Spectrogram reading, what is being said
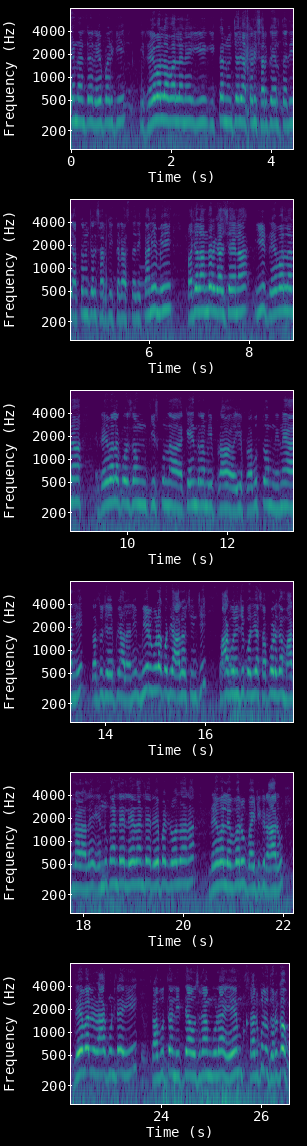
ఏంటంటే రేపటికి ఈ డ్రైవర్ల వల్లనే ఈ ఇక్కడ నుంచి వెళ్ళి అక్కడికి సరుకు వెళ్తుంది అక్కడి నుంచి వెళ్ళి సరుకు ఇక్కడ వస్తుంది. కానీ మీ ప్రజలందరూ కలిసి అయినా ఈ డ్రైవర్లన డ్రైవర్ల కోసం తీసుకున్న కేంద్రం ఈ ప్ర ఈ ప్రభుత్వం నిర్ణయాన్ని రద్దు చేయాలని మీరు కూడా కొద్దిగా ఆలోచించి మా గురించి కొద్దిగా సపోర్ట్గా మాట్లాడాలి. ఎందుకంటే లేదంటే రేపటి రోజున డ్రైవర్లు ఎవ్వరు బయటికి రారు. డ్రైవర్లు రాకుంటే ఈ ప్రభుత్వ నిత్య అవసరం కూడా ఏం సరుకులు దొరకవు.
